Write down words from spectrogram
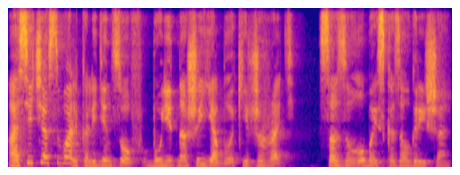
А сейчас Валька Леденцов будет наши яблоки жрать», — со злобой сказал Гриша.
